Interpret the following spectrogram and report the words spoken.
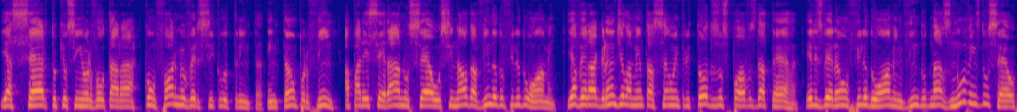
e é certo que o Senhor voltará, conforme o versículo 30. Então, por fim, aparecerá no céu o sinal da vinda do Filho do Homem, e haverá grande lamentação entre todos os povos da terra. Eles verão o Filho do Homem vindo nas nuvens do céu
